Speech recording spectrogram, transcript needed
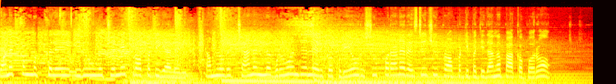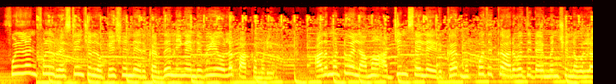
வணக்கம் மக்களே இது உங்கள் சென்னை ப்ராப்பர்ட்டி கேலரி நம்மளோட சேனலில் குருவாஞ்சலில் இருக்கக்கூடிய ஒரு சூப்பரான ரெசிடென்ஷியல் ப்ராப்பர்ட்டி பற்றி தாங்க பார்க்க போகிறோம் ஃபுல் அண்ட் ஃபுல் ரெசிடென்ஷியல் லொக்கேஷனில் இருக்கிறது நீங்கள் இந்த வீடியோவில் பார்க்க முடியும். அது மட்டும் இல்லாமல் அர்ஜென்ட் சேலில் இருக்க முப்பதுக்கு அறுபது டைமென்ஷனில் உள்ள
